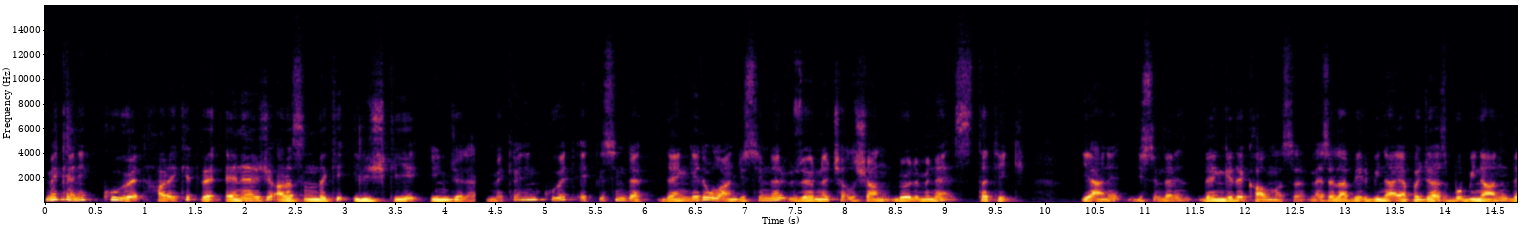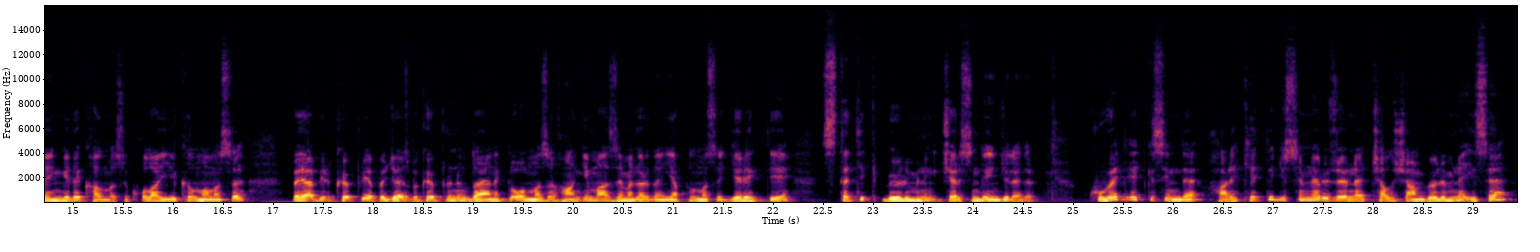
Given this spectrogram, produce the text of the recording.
Mekanik kuvvet, hareket ve enerji arasındaki ilişkiyi inceler. Mekaniğin kuvvet etkisinde dengede olan cisimler üzerine çalışan bölümüne statik yani cisimlerin dengede kalması. Mesela bir bina yapacağız. Bu binanın dengede kalması, kolay yıkılmaması veya bir köprü yapacağız. Bu köprünün dayanıklı olması, hangi malzemelerden yapılması gerektiği statik bölümünün içerisinde incelenir. Kuvvet etkisinde hareketli cisimler üzerine çalışan bölümüne ise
